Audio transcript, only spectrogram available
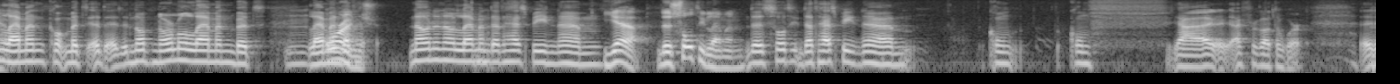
pineapple. lemon, com- but uh, uh, not normal lemon, but Mm, lemon that- Orange. no, no, no, lemon that has been um, Yeah. The salty lemon. the salty that has been um, con, conf, yeah, I, I forgot the word. Uh,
